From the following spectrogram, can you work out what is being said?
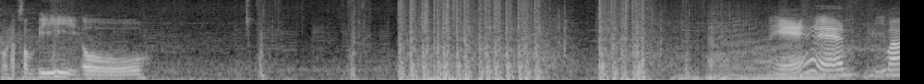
กองทัพซอมบี้ โอ้โหแหมหนีมา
